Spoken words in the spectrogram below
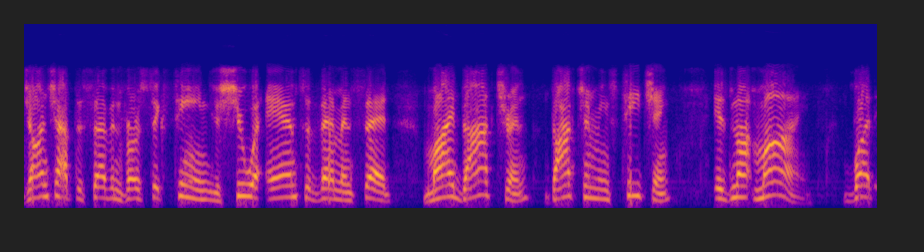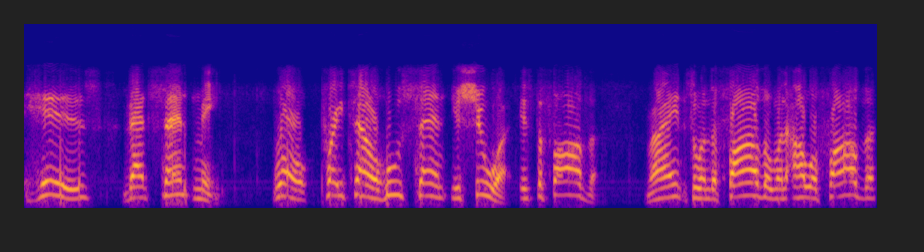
John chapter 7, verse 16, Yeshua answered them and said, My doctrine, doctrine means teaching, is not mine, but his that sent me. Well, pray tell, who sent Yeshua? It's the Father, right? So when the Father, when our Father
